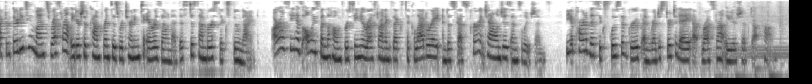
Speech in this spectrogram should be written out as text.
After 32 months, Restaurant Leadership Conference is returning to Arizona this December 6th through 9th. RLC has always been the home for senior restaurant execs to collaborate and discuss current challenges and solutions. Be a part of this exclusive group and register today at restaurantleadership.com.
